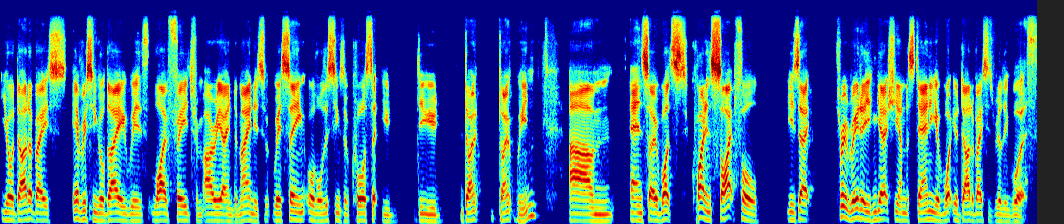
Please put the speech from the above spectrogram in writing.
your database every single day with live feeds from REA and Domain is we're seeing all the listings, of course, that you do you don't don't win. Um, and so, what's quite insightful is that through Rita, you can get actually understanding of what your database is really worth.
